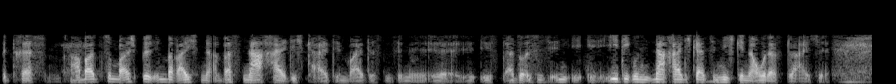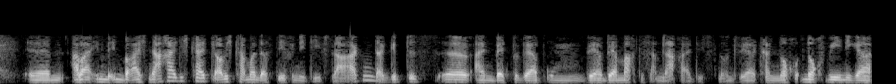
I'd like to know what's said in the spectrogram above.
betreffen, aber zum Beispiel im Bereich was Nachhaltigkeit im weitesten Sinne äh, ist. Also es ist in, Ethik und Nachhaltigkeit sind nicht genau das Gleiche. Ähm, aber im, im Bereich Nachhaltigkeit, glaube ich, kann man das definitiv sagen. Da gibt es äh, einen Wettbewerb um wer wer macht es am nachhaltigsten und wer kann noch noch weniger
